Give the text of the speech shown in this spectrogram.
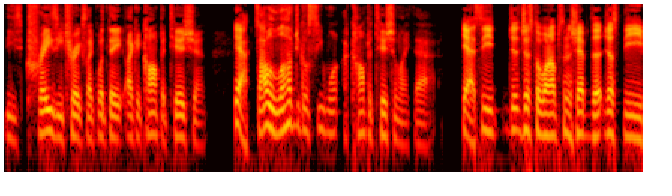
these crazy tricks like what they like a competition. Yeah. so I would love to go see one, a competition like that. Yeah. See, j- just the one-upsmanship, the just the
